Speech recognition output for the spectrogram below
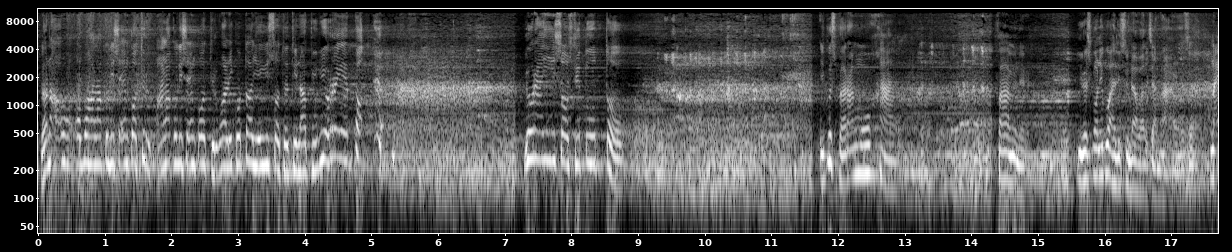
Lah nek apa ala kuli sing qadir, ala kuli sing qadir wali kota ya iso dadi nabi yo repot. Yo ora iso ditutup. Iku sebarang mokal. Paham ini? Ya wis iku ahli sunnah wal jamaah. Nek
